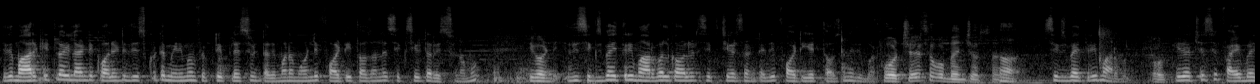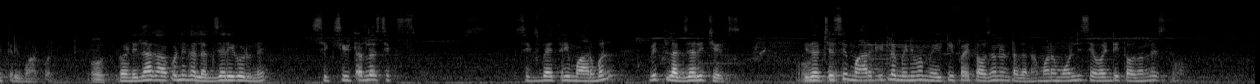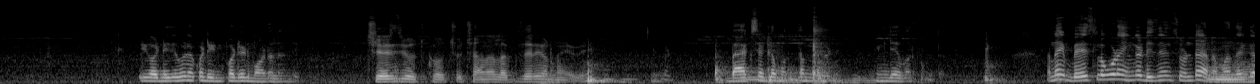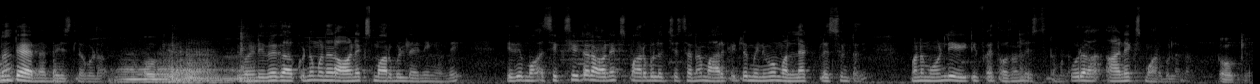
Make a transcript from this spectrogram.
ఇది మార్కెట్లో ఇలాంటి క్వాలిటీ తీసుకుంటే మినిమం ఫిఫ్టీ ప్లస్ ఉంటుంది. మనం ఓన్లీ ఫార్టీ థౌసండ్లో సిక్స్ సీటర్ ఇస్తున్నాము. ఇవ్వండి. ఇది సిక్స్ బై త్రీ మార్బల్ కావాలంటే సిక్స్ చైర్స్ అంటే ఇది ఫార్టీ ఎయిట్ థౌసండ్ ఇది ఫోర్ చైర్స్ ఒక బెంచ్ వస్తుంది. Six by three marble. ఇది వచ్చేసి ఫైవ్ బై త్రీ మార్బుల్. ఇవ్వండి. ఇలా కాకుండా ఇంకా లగ్జరీ కూడా ఉన్నాయి. Six సీటర్లో six six by three marble with luxury chairs. ఇది వచ్చేసి మార్కెట్లో మినిమం ఎయిటీ ఫైవ్ థౌసండ్ ఉంటుంది అన్న మనం ఓన్లీ సెవెంటీ థౌసండ్లో ఇస్తాం. ఇవ్వండి ఇది కూడా ఒకటి ఇంపోర్టెడ్ మోడల్ ఉంది చైర్స్ చూసుకోవచ్చు. చాలా లగ్జరీ ఉన్నాయి ఇవి. బ్యాక్ సైడ్లో మొత్తం ఇవ్వండి ఇన్లే వర్క్ ఉంటుంది. అన్న ఈ బేస్లో కూడా ఇంకా డిజైన్స్ ఉంటాయన్న మన దగ్గర? ఉంటాయి అన్న బేస్లో కూడా. ఓకే. ఇవ్వండి ఇవే కాకుండా మన ఆనెక్స్ మార్బుల్ డైనింగ్ ఉంది. ఇది మా సిక్స్ సీటర్ ఆనెక్స్ మార్బుల్ వచ్చేసన్న మార్కెట్లో మినిమం వన్ ల్యాక్ ప్లస్ ఉంటుంది. మనం ఓన్లీ ఎయిటీ ఫైవ్ థౌసండ్లో ఇస్తున్నాం. పూరా ఆనెక్స్ మార్బుల్ అన్న. ఓకే.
